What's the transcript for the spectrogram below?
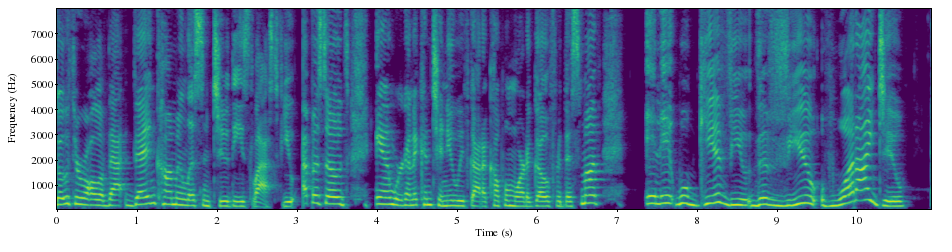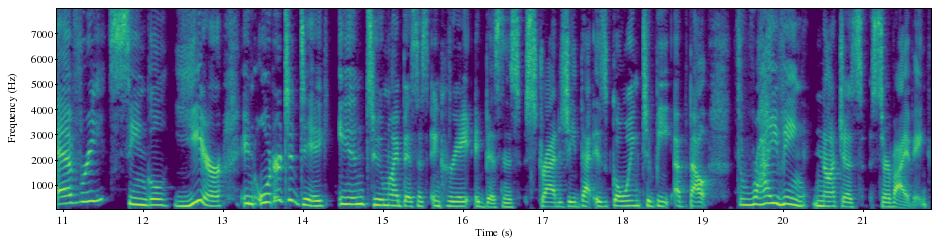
go through all of that, then come and listen to these last few episodes. And we're going to continue. We've got a couple more to go for this month and it will give you the view of what I do every single year in order to dig into my business and create a business strategy that is going to be about thriving, not just surviving.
